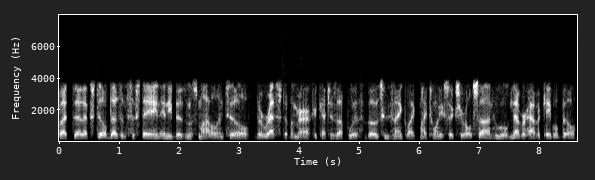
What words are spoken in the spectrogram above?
But uh, that still doesn't sustain any business model until the rest of America catches up with those who think, like my 26 year old son, who will never have a cable bill,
